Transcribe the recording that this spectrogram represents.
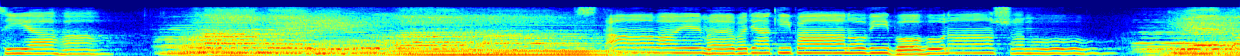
Srdcia. Vstávajme vďaky Pánovi Bohu nášmu. Je to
